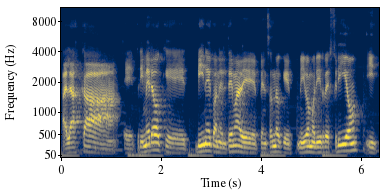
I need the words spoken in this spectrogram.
Alaska, eh, primero que vine con el tema de pensando que me iba a morir de frío y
